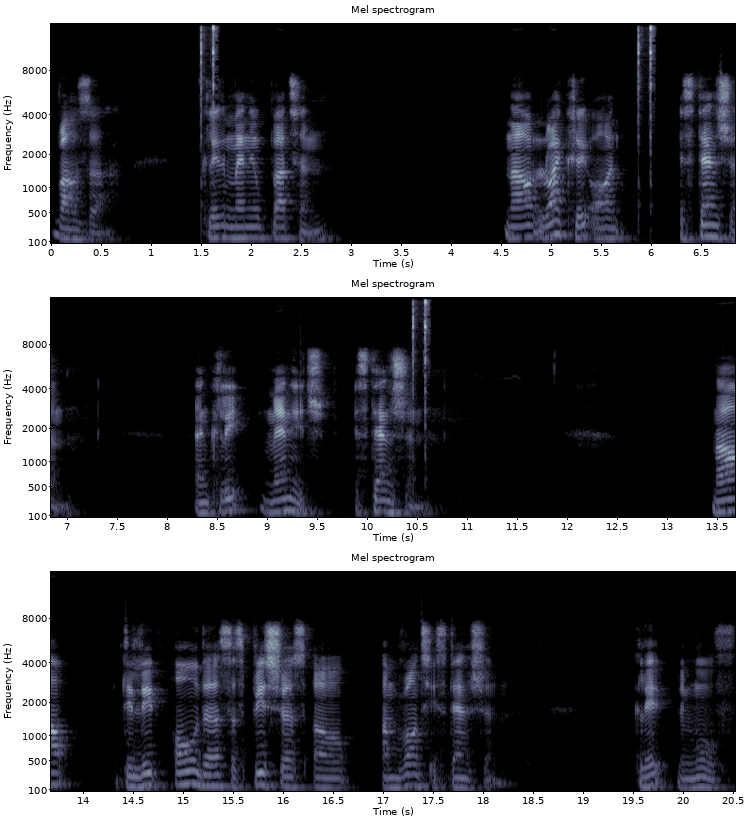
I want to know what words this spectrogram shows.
browser, click the menu button. Now right click on Extension and click Manage Extension. Now delete all the suspicious or unwanted extension. Click Remove.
